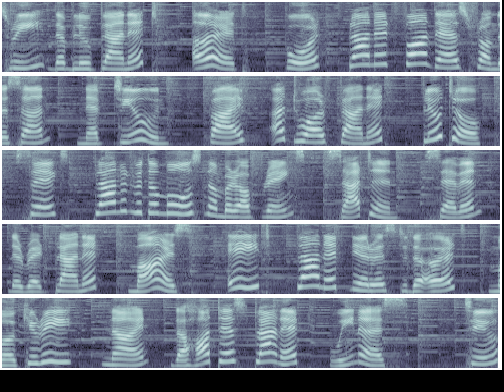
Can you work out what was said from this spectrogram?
3. The blue planet, Earth. 4. Planet farthest from the Sun, Neptune. 5. A dwarf planet, Pluto. 6. Planet with the most number of rings, Saturn. 7. The red planet, Mars. 8. Planet nearest to the Earth, Mercury. 9. The hottest planet, Venus. 2.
